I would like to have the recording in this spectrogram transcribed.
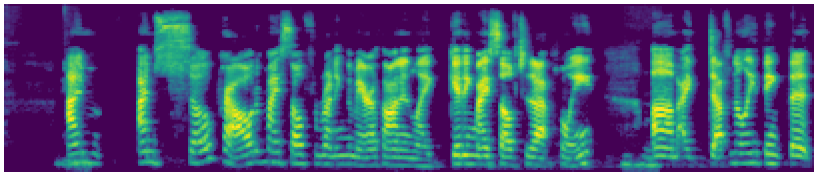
I'm I'm so proud of myself for running the marathon and like getting myself to that point. Mm-hmm. Um, I definitely think that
